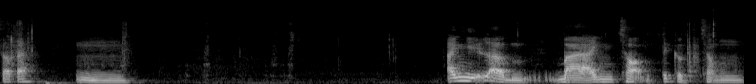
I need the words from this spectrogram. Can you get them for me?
Sao ta? Ừm. Anh nghĩ là bà anh chọn tích cực trong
